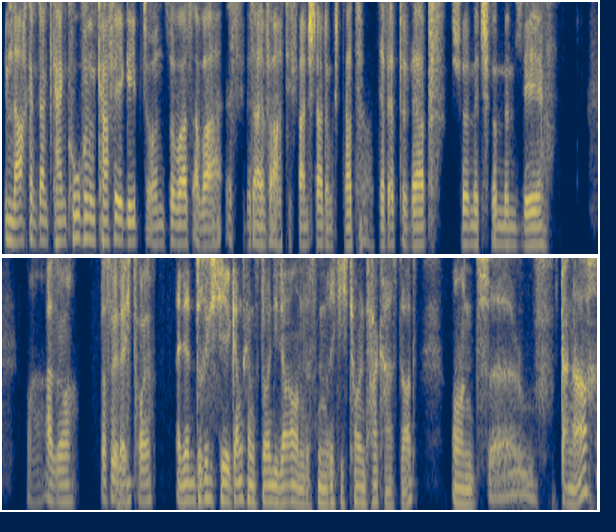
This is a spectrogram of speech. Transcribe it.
im Nachgang dann keinen Kuchen und Kaffee gibt und sowas, aber es findet einfach die Veranstaltung statt, der Wettbewerb, schön mit Schwimmen im See. Also das wird mhm. echt toll. Da drücke ich dir ganz, ganz doll die Daumen, dass du einen richtig tollen Tag hast dort. Und äh, danach,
